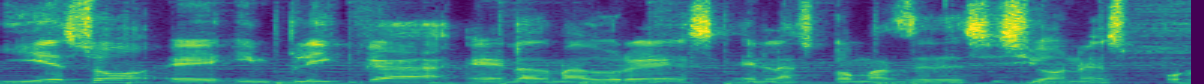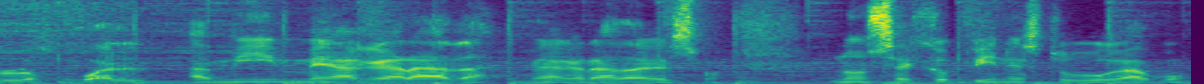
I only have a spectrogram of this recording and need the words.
y eso eh, implica eh, la madurez en las tomas de decisiones, por lo cual a mí me agrada, me agrada eso. No sé qué opinas tú, Gabo.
